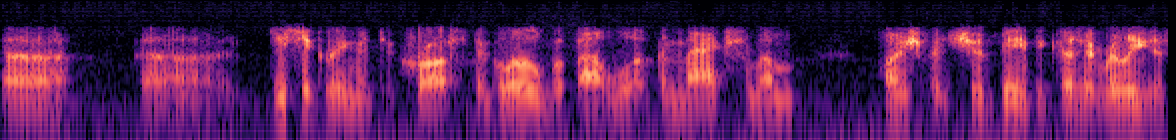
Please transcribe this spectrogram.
uh, uh, disagreement across the globe about what the maximum punishment should be because it really is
